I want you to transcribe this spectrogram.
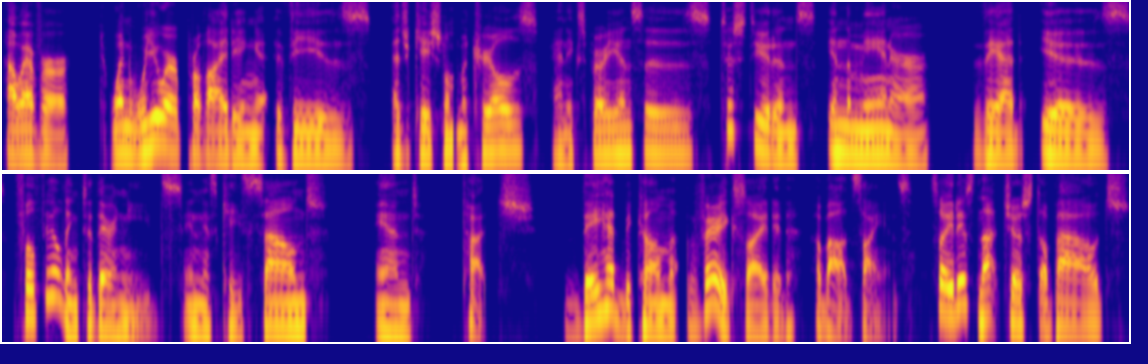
However, when we were providing these educational materials and experiences to students in the manner that is fulfilling to their needs, in this case, sound and touch, they had become very excited about science. So it is not just about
